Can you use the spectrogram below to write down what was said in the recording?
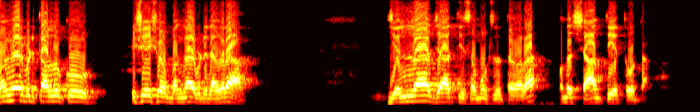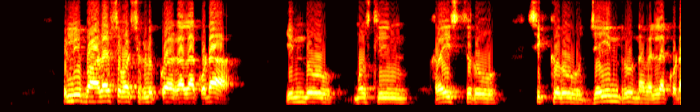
ಬಂಗಾರಪೇಟೆ ತಾಲೂಕು, ವಿಶೇಷವಾಗಿ ಬಂಗಾರಪೇಟೆ ನಗರ, ಎಲ್ಲ ಜಾತಿ ಸಮೂಹದವರ ಒಂದು ಶಾಂತಿಯ ತೋಟ. ಇಲ್ಲಿ ಬಹಳಷ್ಟು ವರ್ಷಗಳ ಕಾಲ ಕೂಡ ಹಿಂದೂ, ಮುಸ್ಲಿಂ, ಕ್ರೈಸ್ತರು, ಸಿಖ್ಖರು, ಜೈನರು ನಾವೆಲ್ಲ ಕೂಡ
